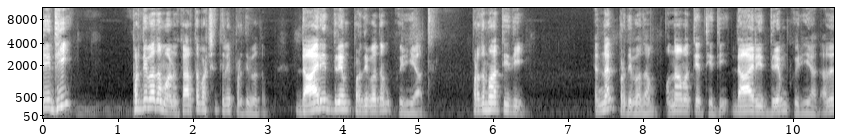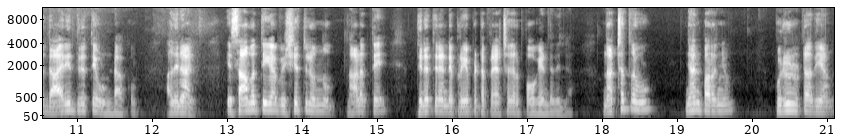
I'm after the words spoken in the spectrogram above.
തിഥി പ്രതിപദമാണ്. കറുത്തപക്ഷത്തിലെ പ്രതിപദം. ദാരിദ്ര്യം പ്രതിപദം കുര്യാത്. പ്രഥമാതിഥി എന്നാൽ പ്രതിപദം. ഒന്നാമത്തെ തിഥി ദാരിദ്ര്യം കുര്യാത്. അത് ദാരിദ്ര്യത്തെ ഉണ്ടാക്കും. അതിനാൽ ഈ സാമ്പത്തിക വിഷയത്തിലൊന്നും നാളത്തെ ദിനത്തിൽ എന്റെ പ്രിയപ്പെട്ട പ്രേക്ഷകർ പോകേണ്ടതില്ല. നക്ഷത്രവും ഞാൻ പറഞ്ഞു പുരുരുട്ടാതിയാണ്.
